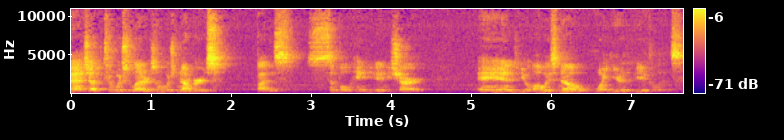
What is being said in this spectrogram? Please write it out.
match up to which letters and which numbers by this simple handy dandy chart, and you'll always know what year the vehicle is.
